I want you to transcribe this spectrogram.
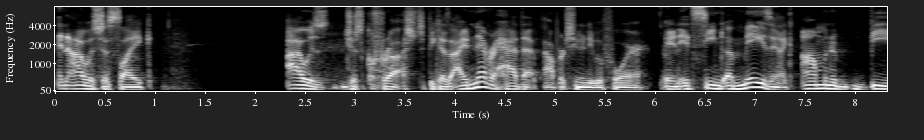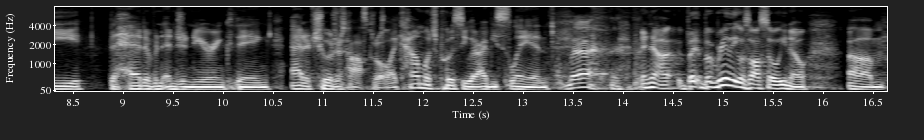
and I was just like, I was just crushed because I never had that opportunity before, and it seemed amazing. Like I'm gonna be the head of an engineering thing at a children's hospital. Like how much pussy would I be slaying? And uh, but but really, it was also you know, um,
